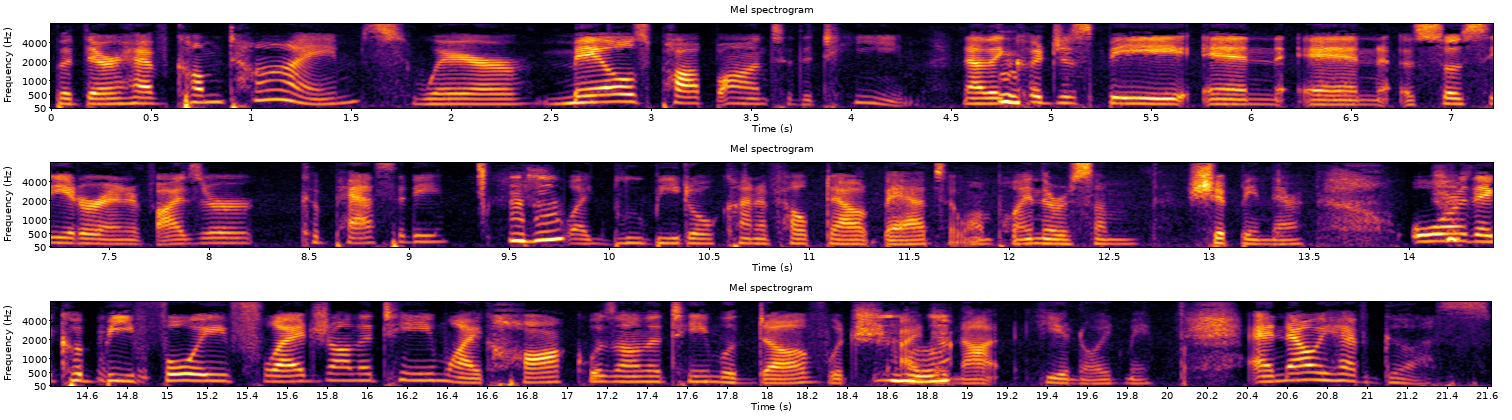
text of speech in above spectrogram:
But there have come times where males pop onto the team. Now, they mm-hmm. could just be in an associate or an advisor capacity. Mm-hmm. Like Blue Beetle kind of helped out Babs at one point. There was some shipping there. Or they could be fully fledged on the team, like Hawk was on the team with Dove, which mm-hmm. I did not. He annoyed me. And now we have Gus.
